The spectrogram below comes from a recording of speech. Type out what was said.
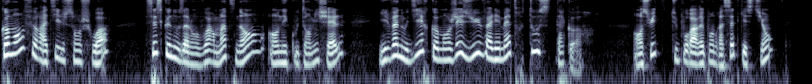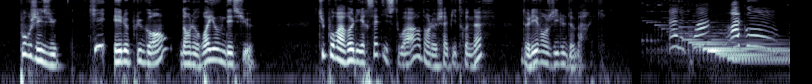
Comment fera-t-il son choix? C'est ce que nous allons voir maintenant en écoutant Michel. Il va nous dire comment Jésus va les mettre tous d'accord. Ensuite, tu pourras répondre à cette question. Pour Jésus, qui est le plus grand dans le royaume des cieux? Tu pourras relire cette histoire dans le chapitre 9 de l'évangile de Marc. 1, 2, 3, raconte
